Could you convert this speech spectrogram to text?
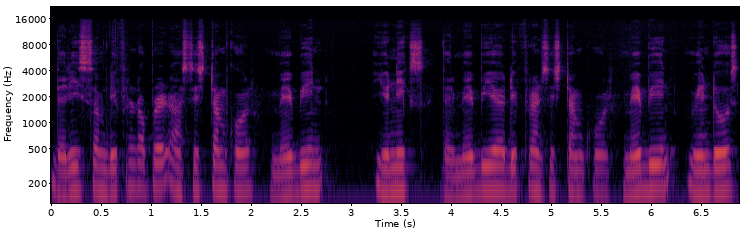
there is some different operating uh, system call maybe in unix there may be a different system call maybe in windows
